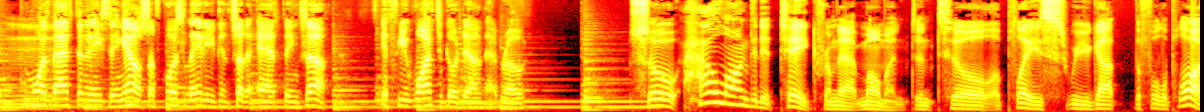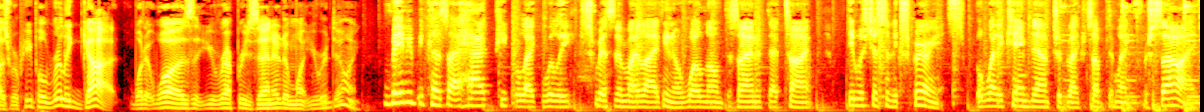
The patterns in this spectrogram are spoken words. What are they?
more mm. that than anything else. Of course, later you can sort of add things up if you want to go down that road. So, how long did it take from that moment until a place where you got the full applause, where people really got what it was that you represented and what you were doing? Maybe because I had people like Willi Smith in my life, you know, well known designer at that time. It was just an experience. But when it came down to like something like Versailles,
